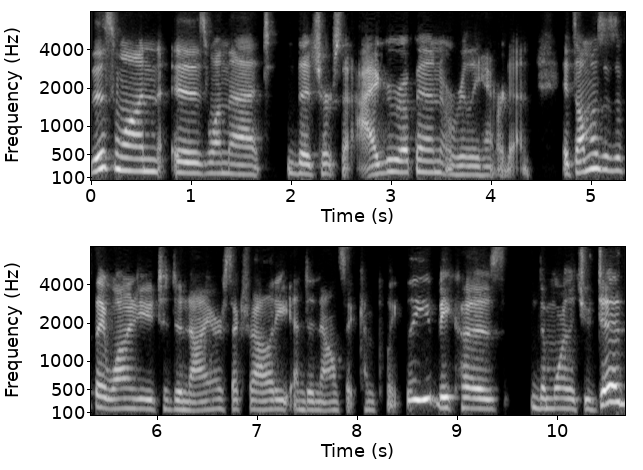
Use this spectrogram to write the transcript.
This one is one that the church that I grew up in really hammered in. It's almost as if they wanted you to deny your sexuality and denounce it completely because the more that you did,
